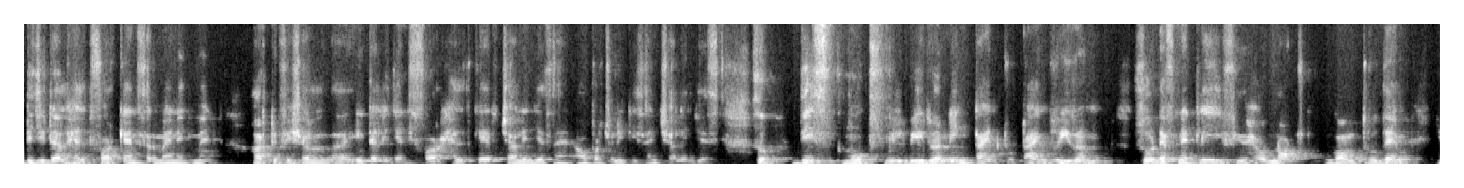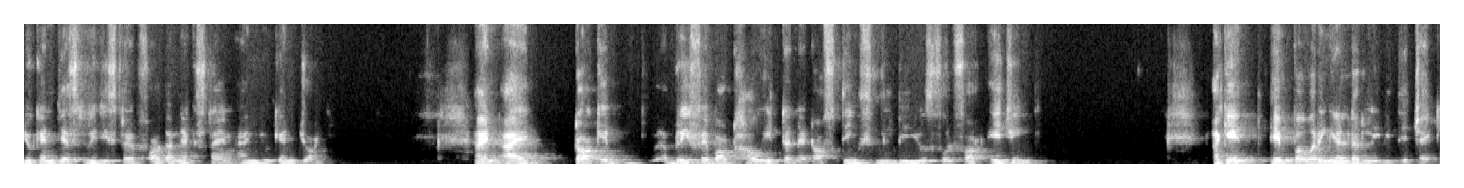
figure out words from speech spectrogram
digital health for cancer management, artificial uh, intelligence for healthcare challenges and opportunities and challenges. So these MOOCs will be running time to time, rerun. So definitely if you have not gone through them, you can just register for the next time and you can join. And I talk a brief about how Internet of Things will be useful for aging again empowering elderly with HIT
